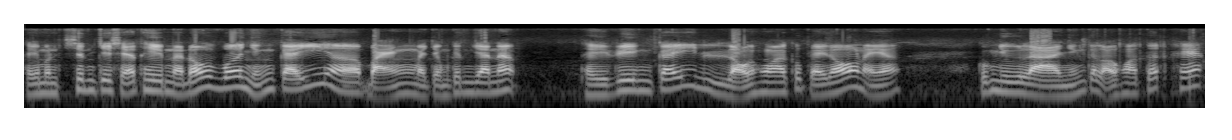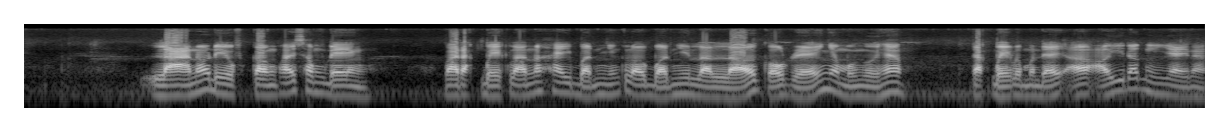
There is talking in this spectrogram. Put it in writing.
Thì mình xin chia sẻ thêm là đối với những cái ờ, bạn mà trồng kinh doanh á, thì riêng cái loại hoa cúc đại đó này á, cũng như là những cái loại hoa tết khác là nó đều cần phải xong đèn. Và đặc biệt là nó hay bệnh những cái loại bệnh như là lỡ cổ rễ nha mọi người ha. Đặc biệt là mình để ở ở dưới đất như vậy nè.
